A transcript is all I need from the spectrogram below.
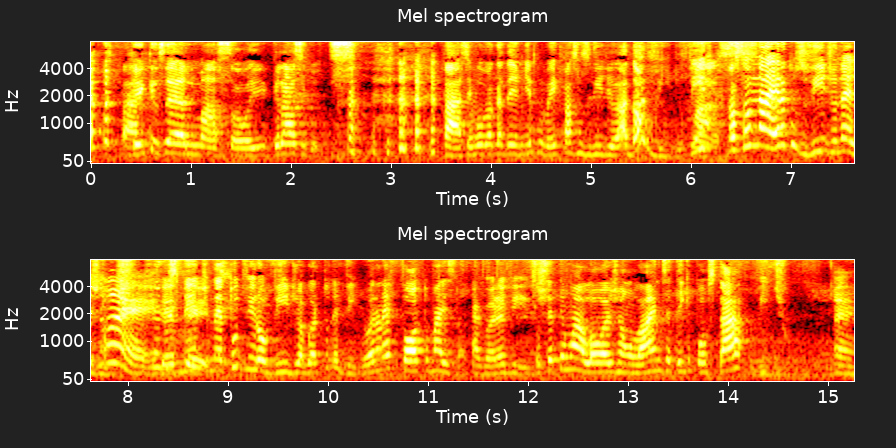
Quem quiser animação aí, Grazi Goods. Faço. Eu vou pra academia, aproveito e faço uns vídeos. Eu adoro vídeo. vídeo. Faz. Nós estamos na era dos vídeos, né, gente? Ah, é. Infelizmente, né? Tudo virou vídeo. Agora tudo é vídeo. Agora não é foto mais, não. Agora é vídeo. Se você tem uma loja online, você tem que postar vídeo. É.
